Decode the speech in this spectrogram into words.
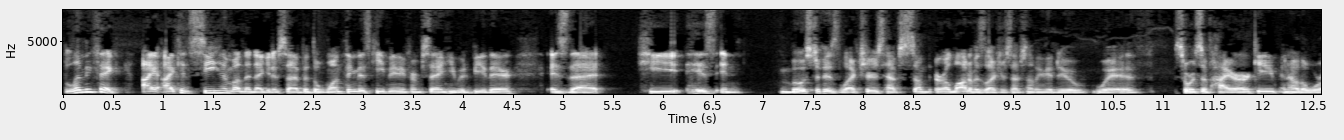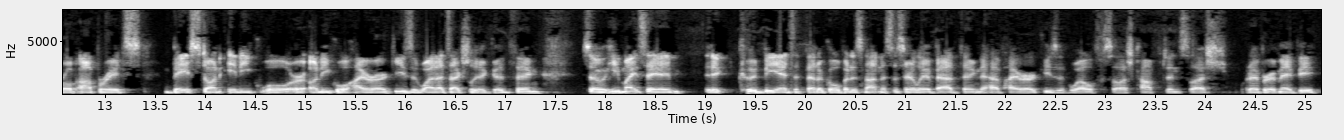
Let me think. I, I can see him on the negative side, but the one thing that's keeping me from saying he would be there is that he his in most of his lectures have some or a lot of his lectures have something to do with sorts of hierarchy and how the world operates based on unequal or unequal hierarchies and why that's actually a good thing. So he might say it could be antithetical, but it's not necessarily a bad thing to have hierarchies of wealth slash competence slash whatever it may be.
